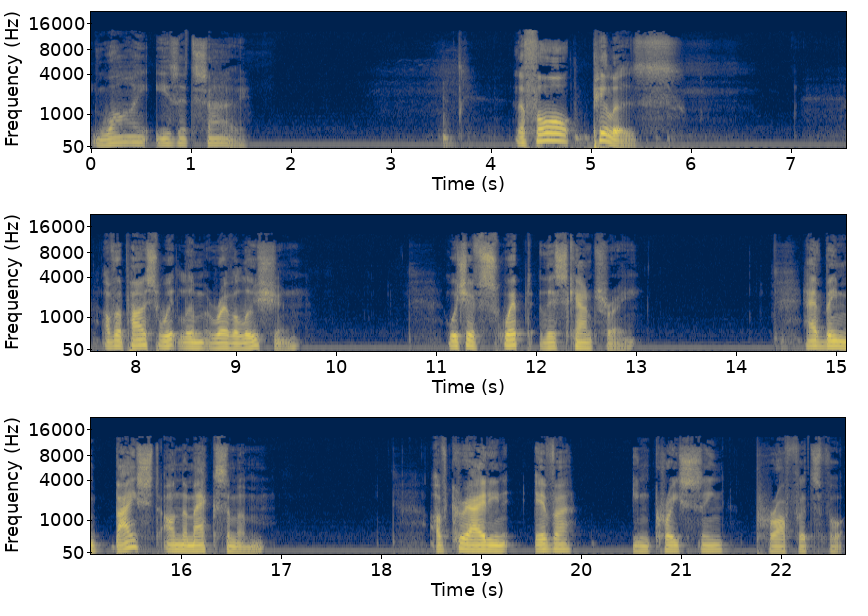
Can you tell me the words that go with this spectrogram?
Why is it so? The four pillars of the post Whitlam revolution, which have swept this country, have been based on the maximum of creating ever increasing profits for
